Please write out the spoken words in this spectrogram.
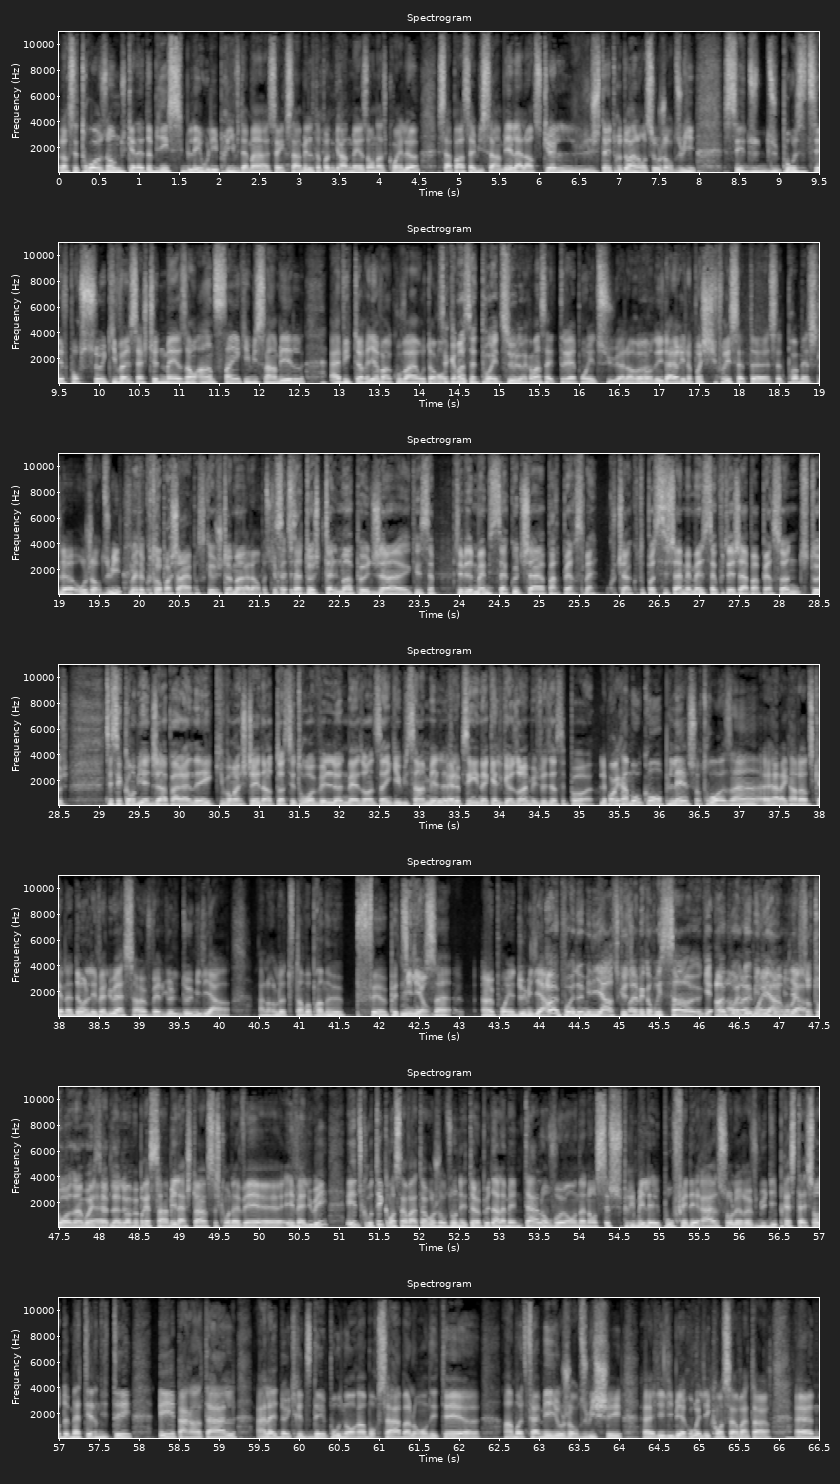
Alors, c'est trois zones du Canada bien ciblées où les prix, évidemment, à 500 000, t'as pas une grande maison dans ce coin-là, ça passe à 800 000. Alors, ce que Justin Trudeau a annoncé aujourd'hui, c'est du, du positif pour ceux qui veulent s'acheter une maison entre 5 et 800 000 à Victoria, Vancouver ou Toronto. Ça commence à être pointu, là. Ça commence à être très pointu. Alors, euh, d'ailleurs, il n'a pas chiffré cette, euh, cette promesse-là aujourd'hui. Mais ça coûtera pas cher parce que justement, Ben non, parce ça, touche tellement peu de gens que ça, même si ça coûte cher par personne, ben, coûte cher, coûte pas si cher, mais même si ça coûtait cher par personne, tu touches. Tu sais, c'est combien de gens par année qui vont acheter dans ces trois villes-là une maison entre 5 et 800 000? Mais le- Il y en a quelques-uns, mais je veux dire, c'est pas. euh, Le programme au complet sur trois ans, euh, à la grandeur du Canada, on l'évalue à 1,2 milliard. Alors là, tu t'en vas prendre un, fait un petit Million. pourcent, 1,2 milliard. 1,2 milliard, excuse, Ouais. j'avais compris 100, ok, 1,2 non, 1,2 milliards, ouais, sur trois ans. Oui, Euh, ça a de pour à l'allure. peu près 100 000 acheteurs, c'est ce qu'on avait euh, évalué. Et du côté conservateur, aujourd'hui, on était un peu dans la même talle. On, voit, on annonçait supprimer l'impôt fédéral sur le revenu des prestations de maternité et parentale à l'aide d'un crédit d'impôt non remboursable. Alors, on était euh, en mode famille aujourd'hui chez euh, les libéraux et les conservateurs. Euh,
